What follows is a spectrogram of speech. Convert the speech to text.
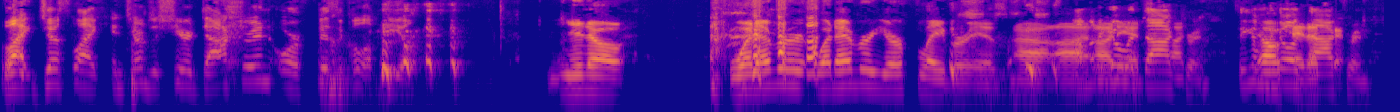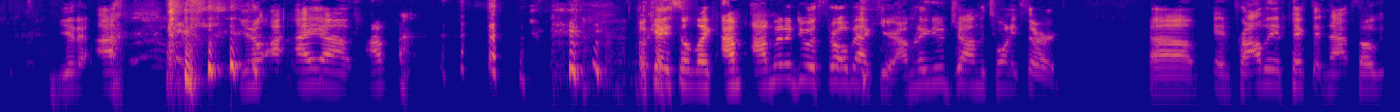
like just like in terms of sheer doctrine or physical appeal? You know, whatever whatever your flavor is. Uh, I'm gonna go with doctrine. I think I'm gonna go with that's fair. doctrine. You know, I, you know, I, I uh, I'm, okay, so like I'm I'm gonna do a throwback here. I'm gonna do John the 23rd, um, and probably a pick that not folks,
